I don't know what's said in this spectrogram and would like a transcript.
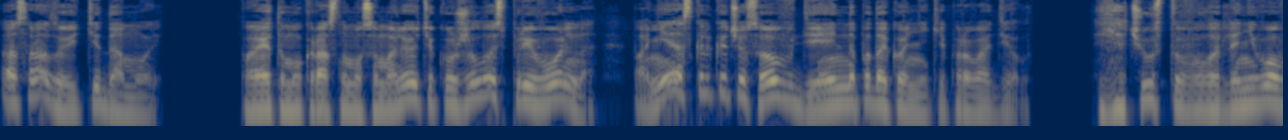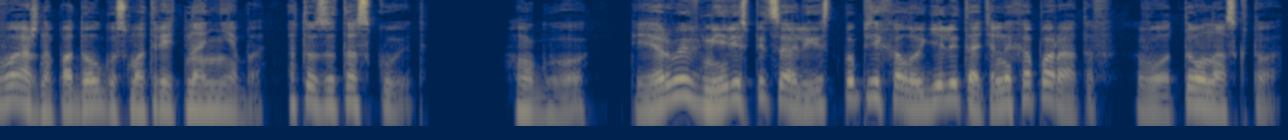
а сразу идти домой. Поэтому красному самолетику жилось привольно, по несколько часов в день на подоконнике проводил. Я чувствовала, для него важно подолгу смотреть на небо, а то затаскует. Ого, первый в мире специалист по психологии летательных аппаратов. Вот ты у нас кто.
